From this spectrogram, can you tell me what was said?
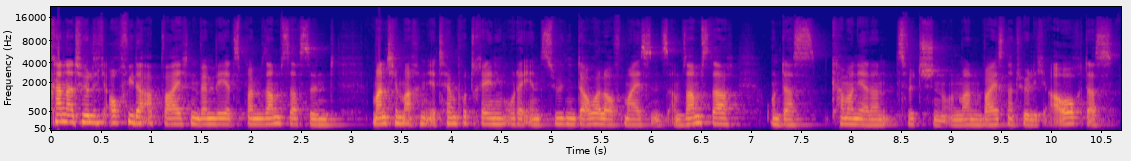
kann natürlich auch wieder abweichen, wenn wir jetzt beim Samstag sind. Manche machen ihr Tempotraining oder ihren Zügen Dauerlauf meistens am Samstag und das kann man ja dann switchen. Und man weiß natürlich auch, dass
